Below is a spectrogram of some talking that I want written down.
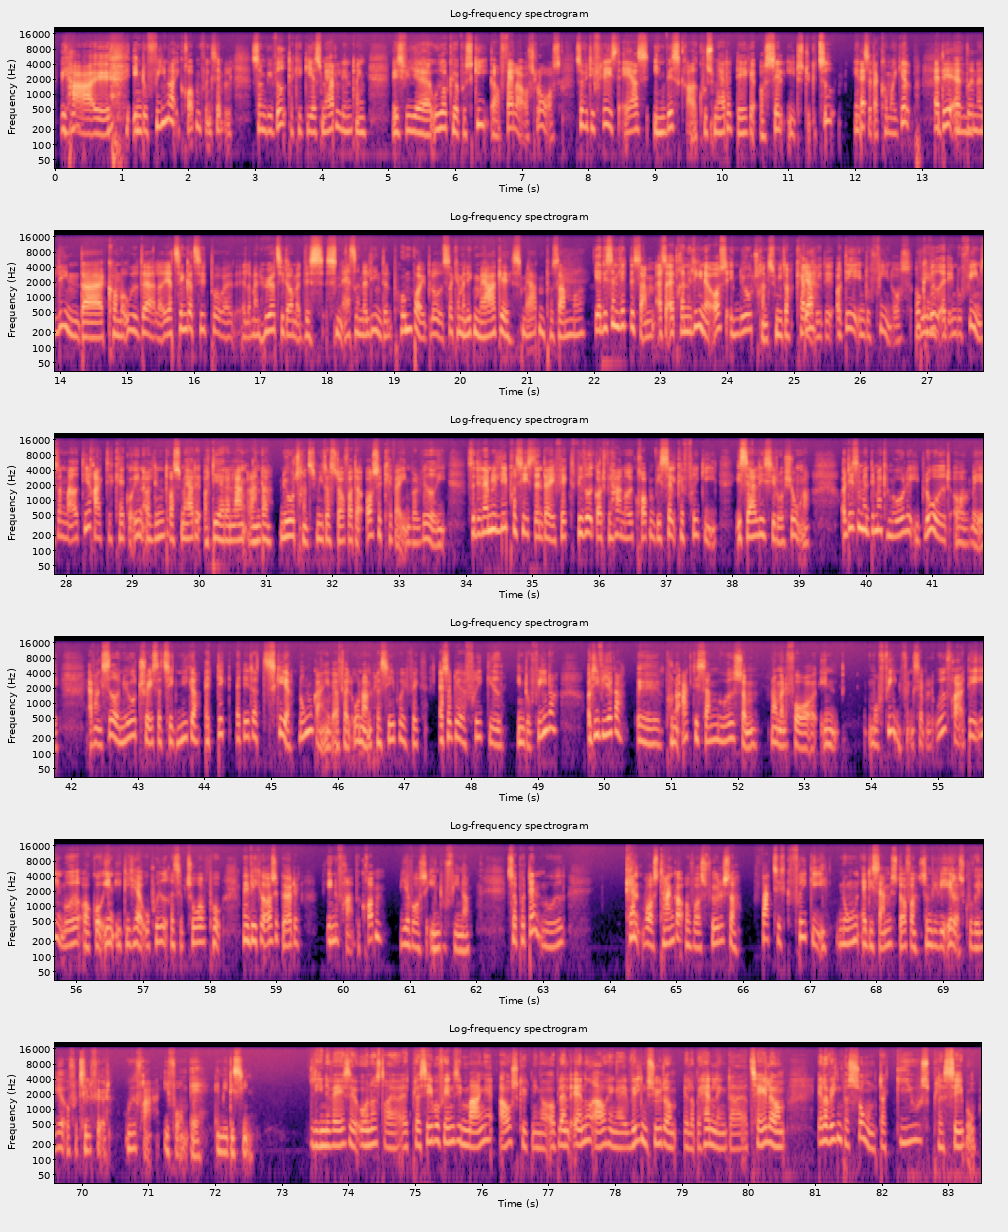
Vi har øh, endofiner i kroppen for eksempel, som vi ved, der kan give os smertelindring. Hvis vi er ude og køre på ski og falder og slår os, så vil de fleste af os i en vis grad kunne smertedække os selv i et stykke tid indtil der kommer hjælp. Er det øhm. adrenalin, der kommer ud der? Eller jeg tænker tit på, at, eller man hører tit om, at hvis sådan adrenalin den pumper i blodet, så kan man ikke mærke smerten på samme måde. Ja, det er sådan lidt det samme. Altså adrenalin er også en neurotransmitter, kalder ja. vi det, og det er endofin også. Og okay. vi ved, at endofin sådan meget direkte kan gå ind og lindre smerte, og det er der en lang andre neurotransmitterstoffer, der også kan være involveret i. Så det er nemlig lige præcis den der effekt. Vi ved godt, at vi har noget i kroppen, vi selv kan frigive i særlige situationer. Og det er simpelthen det, man kan måle i blodet og med avancerede neurotracer-teknikker, at det er det, der sker nogle gange i hvert fald under en placeboeffekt, at så bliver der frigivet endofiner, og de virker øh, på nøjagtig samme måde, som når man får en morfin for eksempel udefra. Det er en måde at gå ind i de her opioidreceptorer på, men vi kan også gøre det indefra ved kroppen via vores endofiner. Så på den måde kan vores tanker og vores følelser faktisk frigive nogle af de samme stoffer, som vi ellers kunne vælge at få tilført udefra i form af, af medicin. Line Vase understreger, at placebo findes i mange afskygninger, og blandt andet afhænger af, hvilken sygdom eller behandling, der er tale om, eller hvilken person, der gives placebo.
